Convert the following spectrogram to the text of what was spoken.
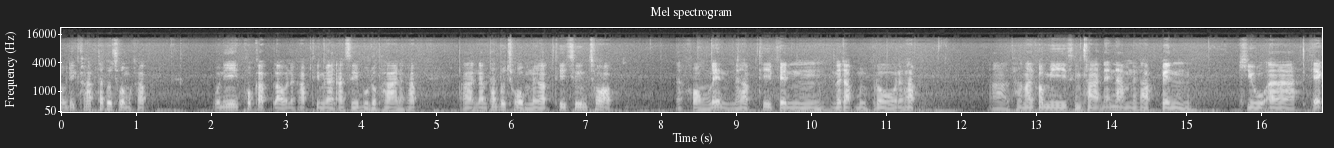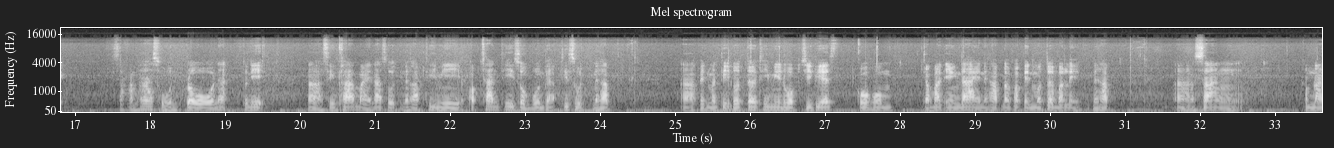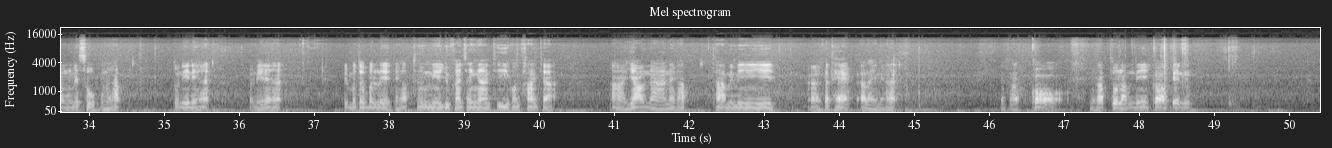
สวัสดีครับท่านผู้ชมครับ วันนี้พบกับเรานะครับทีมงานอาซีบุรพานะครับอ่านำท่านผู้ชมนะครับที่ชื่นชอบนะของเล่นนะครับที่เป็นระดับมือโปรนะครับทางร้นก็มีสินค้าแนะนำนะครับเป็น QRX 350 Pro นะตัวนี้สินค้าใหม่ล่าสุดนะครับที่มีออปชันที่สมบูรณ์แบบที่สุดนะครับเป็นมัลติโรเตอร์ที่มีระบบ GPS Go Home กลับบ้านเองได้นะครับ แล้วก็เป็นมอเตอร์บัลเลตนะครับสร้างกำลังได้สูงนะครับ ตัวนี้นะฮะแบบนี้นะฮะเป็นมอเตอร์บัลเลตนะครับซึ่งมีอายุการใช้งานที่ค่อนข้างจะายาวนานนะครับ ถ้าไม่มีกระแทกอะไรนะฮะนะครับ ก็นะครับตัวลำนี้ก็เป็น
